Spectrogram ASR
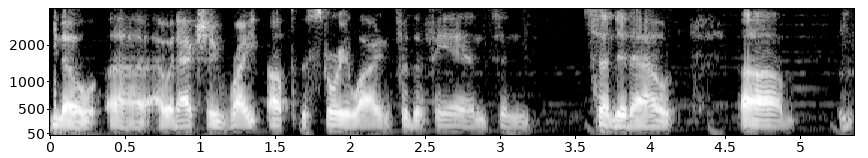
you know, uh, I would actually write up the storyline for the fans and send it out. Um,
